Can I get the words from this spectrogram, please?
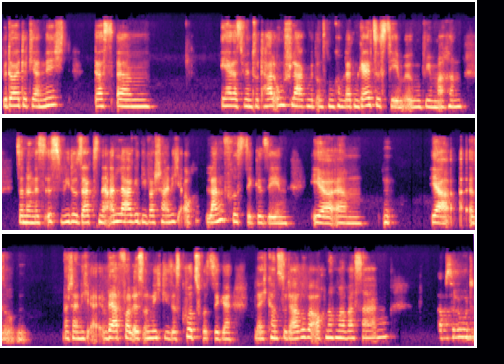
bedeutet ja nicht, dass, ähm, ja, dass wir einen Totalumschlag mit unserem kompletten Geldsystem irgendwie machen, sondern es ist, wie du sagst, eine Anlage, die wahrscheinlich auch langfristig gesehen eher, ähm, ja, also wahrscheinlich wertvoll ist und nicht dieses kurzfristige. Vielleicht kannst du darüber auch noch mal was sagen. Absolut.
